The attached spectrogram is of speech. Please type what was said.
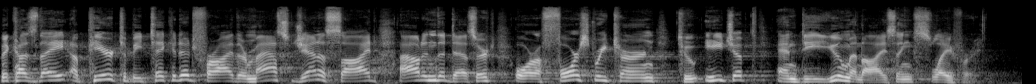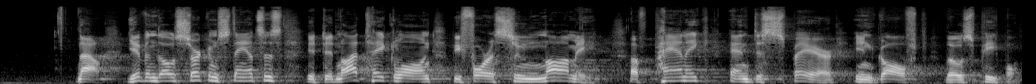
because they appeared to be ticketed for either mass genocide out in the desert or a forced return to Egypt and dehumanizing slavery. Now, given those circumstances, it did not take long before a tsunami of panic and despair engulfed those people.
